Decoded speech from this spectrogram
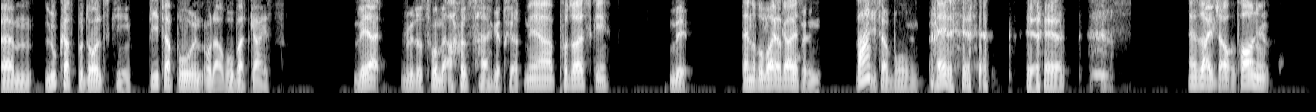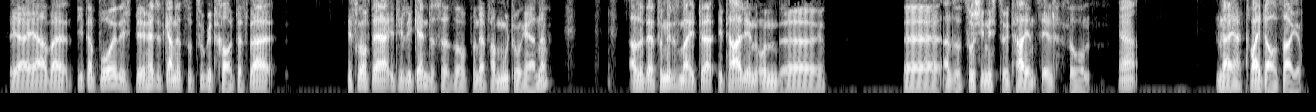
Ähm, Lukas Podolski, Dieter Bohlen oder Robert Geist. Wer würde so eine Aussage treffen? ja, Podolski. Nee. Dann Robert Dieter Geist. Bohlen. Was? Dieter Bohlen. Echt? ja, ja. Er sagt ich auch Porno. Ja, ja, aber Dieter Bohlen, ich, dem hätte ich gar nicht so zugetraut. Das war, ist noch der intelligenteste, so von der Vermutung her, ne? Also der zumindest mal Ita Italien und, äh, äh, also Sushi nicht zu Italien zählt, so. Ja. Naja, zweite Aussage.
